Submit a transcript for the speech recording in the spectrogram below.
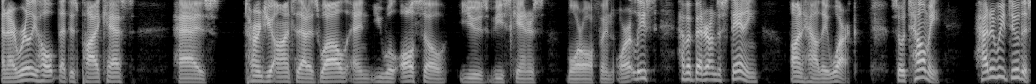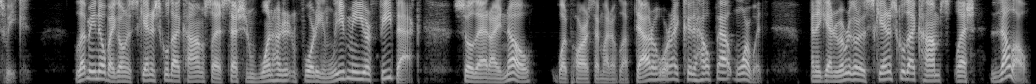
And I really hope that this podcast has turned you on to that as well. And you will also use vScanners more often, or at least have a better understanding on how they work. So tell me, how did we do this week? Let me know by going to scannerschool.com slash session 140 and leave me your feedback so that I know what parts I might have left out or where I could help out more with. And again, remember to go to scannerschool.com slash Zello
